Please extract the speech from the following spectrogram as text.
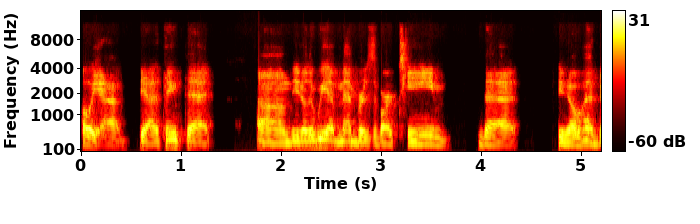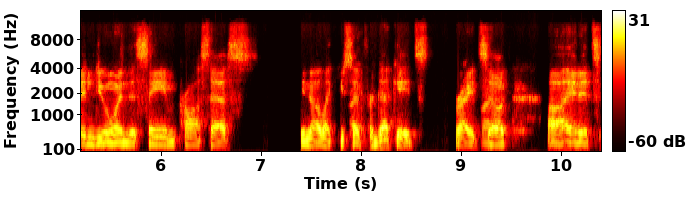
Oh yeah. Yeah. I think that, um, you know, that we have members of our team that, you know, have been doing the same process, you know, like you said, right. for decades. Right. right. So, uh, and it's,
